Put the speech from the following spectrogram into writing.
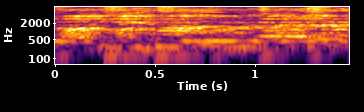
I'm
